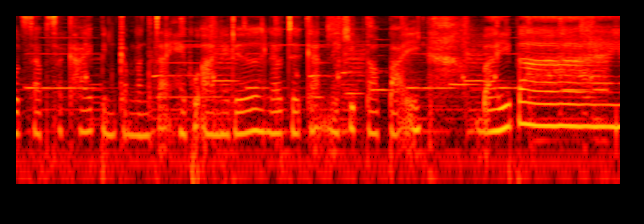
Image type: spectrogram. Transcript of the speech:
กด Subscribe เป็นกำลังใจให้ผู้อ่านในเด้อแล้วเจอกันในคลิปต่อไปบายบาย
